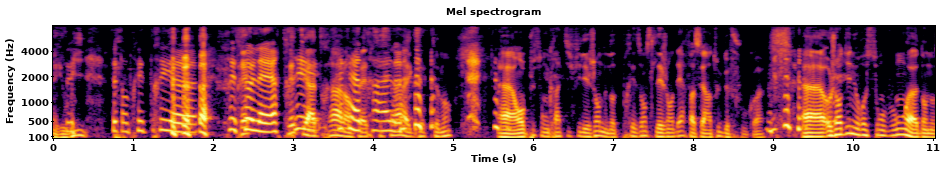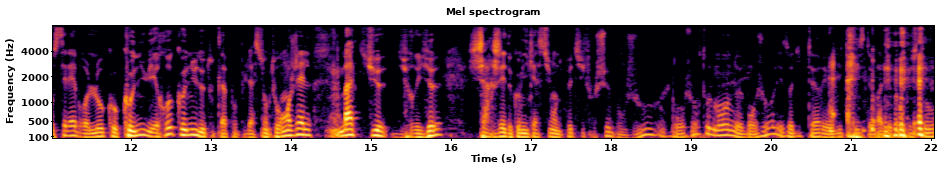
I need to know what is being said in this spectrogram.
Et C'est- oui, Cette entrée très, euh, très Très- solaire, très très, théâtral très en fait, c'est théâtrale. ça exactement. Euh, en plus, on gratifie les gens de notre présence légendaire. Enfin, c'est un truc de fou quoi. Euh, Aujourd'hui, nous recevons dans nos célèbres locaux connus et reconnus de toute la population tourangelle Mathieu Durieux, chargé de communication du Petit Faucheux. Bonjour. Bonjour tout le monde, bonjour les auditeurs et auditrices de Radio Campus Tour.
